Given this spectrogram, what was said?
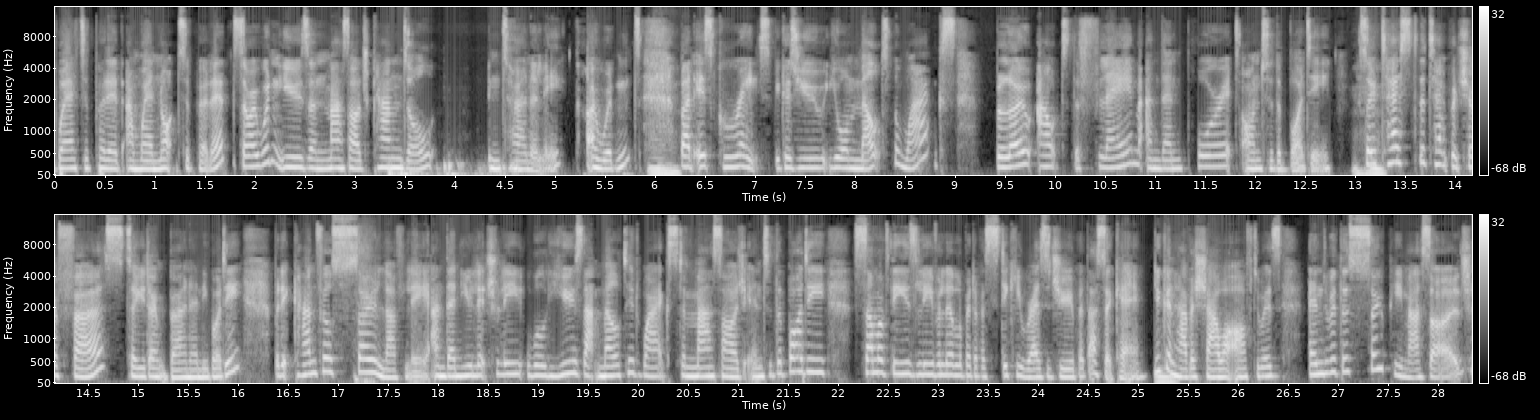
where to put it and where not to put it. So I wouldn't use a massage candle internally. I wouldn't, mm. but it's great because you, you'll melt the wax, blow out the flame and then pour it onto the body. So mm-hmm. test the temperature first so you don't burn anybody, but it can feel so lovely. And then you literally will use that melted wax to massage into the body. Some of these leave a little bit of a sticky residue, but that's okay. You can mm. have a shower afterwards, end with a soapy massage.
